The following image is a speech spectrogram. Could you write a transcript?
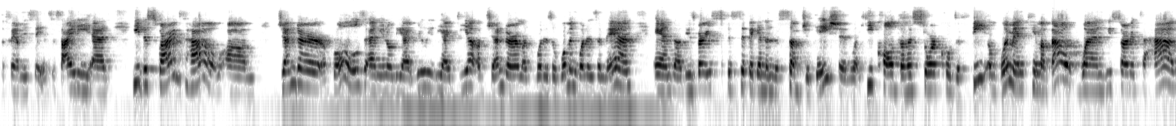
the Family, State, and Society, and he describes how um, gender roles and you know the really the idea of gender, like what is a woman, what is a man, and uh, these very specific, and then the subjugation, what he called the historical defeat of women, came about when we started to have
